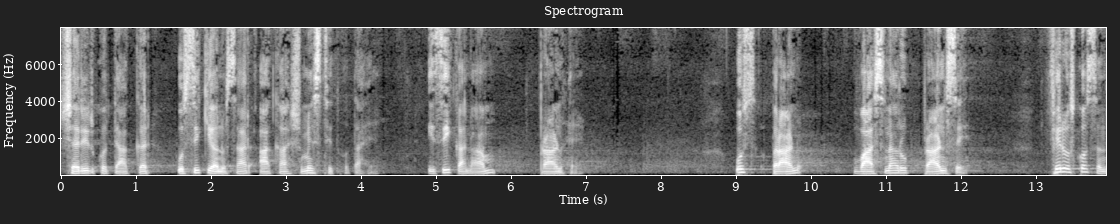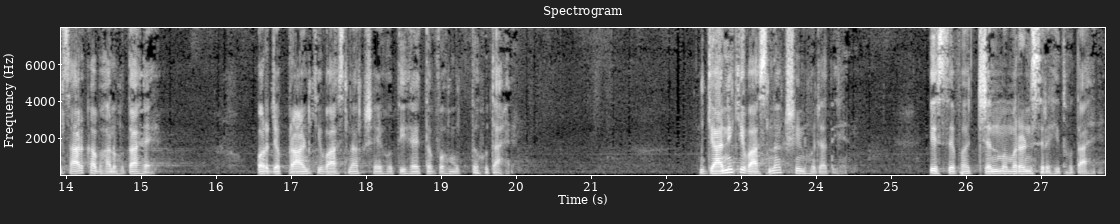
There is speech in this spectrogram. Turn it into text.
शरीर को त्याग कर उसी के अनुसार आकाश में स्थित होता है। इसी का नाम प्राण है। उस प्राण वासना रूप प्राण से फिर उसको संसार का भान होता है। और जब प्राण की वासना क्षय होती है, तब वह मुक्त होता है। ज्ञानी की वासना क्षीण हो जाती है। इससे वह जन्म मरण से रहित होता है।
